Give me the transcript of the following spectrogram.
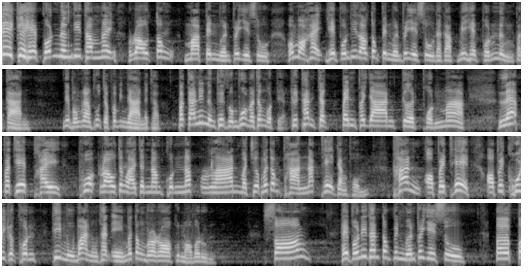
นี่คือเหตุผลหนึ่งที่ทำให้เราต้องมาเป็นเหมือนพระเยซู ผมบอกให้เหตุผลที่เราต้องเป็นเหมือนพระเยซูนะครับ มีเหตุผลหนึ่งประการ นี่ผมกำลังพูดจากพระวิญญาณนะครับ ประการที่หนึ่งคือผมพูดมาทั้งหมดเนี่ยคือท่านจะเป็นพยานเกิดผลมาก และประเทศไทยพวกเราทั้งหลายจะนำคนนับล้านมาเชื่อไม่ต้องผ่านนักเทศอย่างผม ท่านออกไปเทศออกไปคุยกับคนที่หมู่บ้านของท่านเอง ไม่ต้องรอคุณหมอวรุณสองเหตุผลที่ท่านต้องเป็นเหมือนพระเยซู เติบโต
